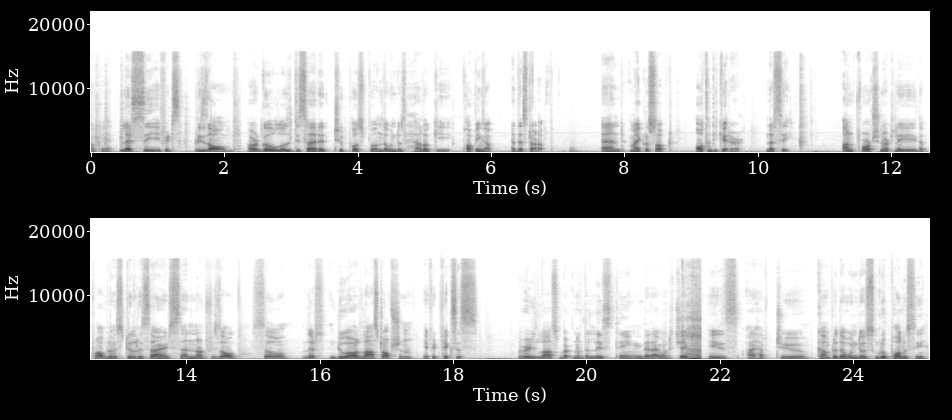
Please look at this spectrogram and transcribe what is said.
Okay, let's see if it's resolved. Our goal was decided to postpone the Windows Hello key popping up at the startup and Microsoft Authenticator. Let's see. Unfortunately, the problem still resides and not resolved. So let's do our last option if it fixes. The very last but not the least thing that I want to check is I have to come to the Windows group policy.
